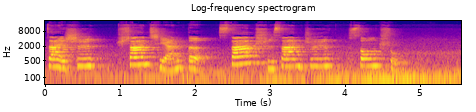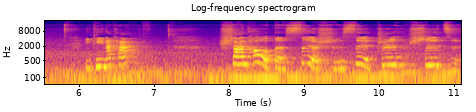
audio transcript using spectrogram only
在吃山前的三十三只松鼠อีกทีนะคะ 山后的四十四只狮子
